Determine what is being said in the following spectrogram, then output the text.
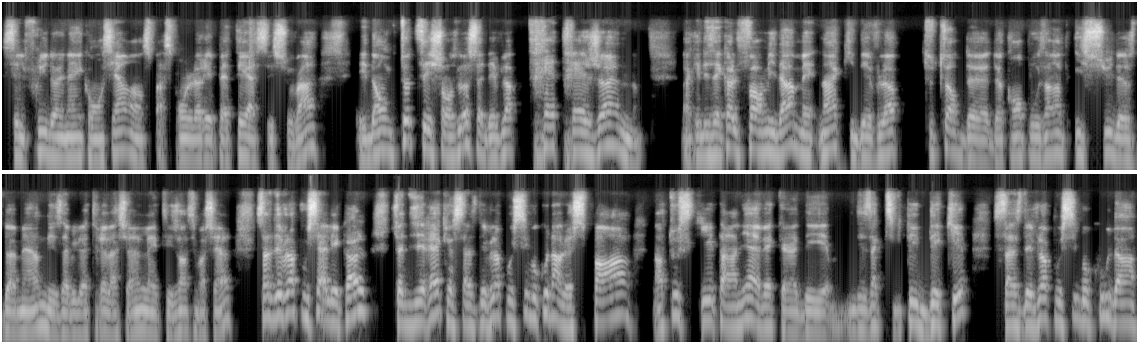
c'est le fruit d'une inconscience parce qu'on l'a répété assez souvent. Et donc, toutes ces choses-là se développent très, très jeunes. Donc, il y a des écoles formidables maintenant qui développent toutes sortes de, composantes issues de ce domaine, des habiletés relationnelles, l'intelligence émotionnelle. Ça se développe aussi à l'école. Je dirais que ça se développe aussi beaucoup dans le sport, dans tout ce qui est en lien avec euh, des, des activités d'équipe. Ça se développe aussi beaucoup dans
